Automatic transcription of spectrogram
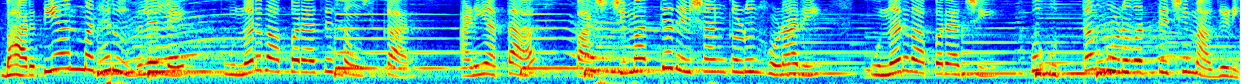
भारतीयांमध्ये रुजलेले पुनर्वापराचे संस्कार आणि आता पाश्चिमात्य देशांकडून होणारी पुनर्वापराची व उत्तम गुणवत्तेची मागणी.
